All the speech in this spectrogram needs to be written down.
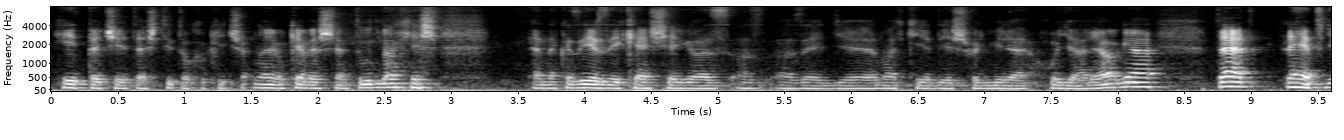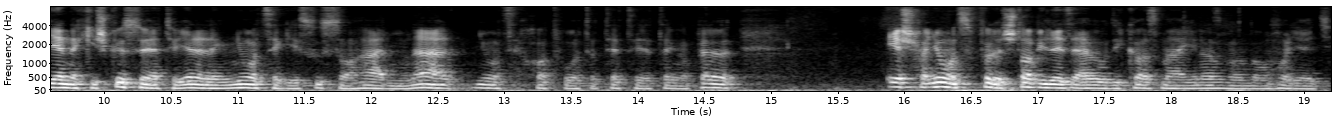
hétpecsétes titok, akit nagyon kevesen tudnak, és ennek az érzékenysége az, az, az egy eh, nagy kérdés, hogy mire, hogyan reagál. Tehát lehet, hogy ennek is köszönhető, hogy jelenleg 8,23-on áll, 8,6 volt a teteje tegnap előtt, és ha 8 fölött stabilizálódik, az már én azt gondolom, hogy egy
